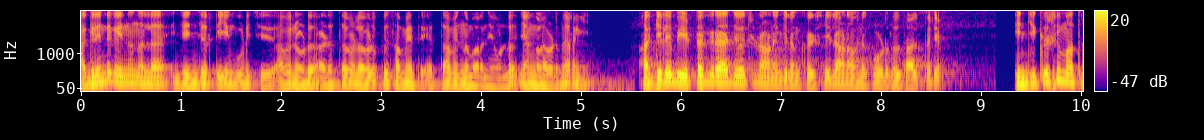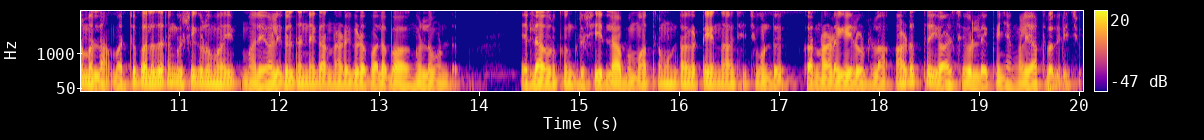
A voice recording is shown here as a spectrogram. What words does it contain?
അഖിലിന്റെ കയ്യിൽ നിന്ന് നല്ല ജിഞ്ചർ ടീയും കുടിച്ച് അവനോട് അടുത്ത വിളവെടുപ്പ് സമയത്ത് എത്താമെന്ന് പറഞ്ഞുകൊണ്ട് ഞങ്ങൾ അവിടെ നിന്ന് ഇറങ്ങി. അഖിൽ ബിടെക് ഗ്രാജുവേറ്റഡ് ആണെങ്കിലും കൃഷിയിലാണ് അവന് കൂടുതൽ താല്പര്യം. ഇഞ്ചി കൃഷി മാത്രമല്ല മറ്റു പലതരം കൃഷികളുമായി മലയാളികൾ തന്നെ കർണാടകയുടെ പല ഭാഗങ്ങളിലുമുണ്ട് എല്ലാവർക്കും കൃഷിയിൽ ലാഭം മാത്രം ഉണ്ടാകട്ടെ എന്ന് ആശിച്ചുകൊണ്ട് കർണാടകയിലോട്ടുള്ള അടുത്ത ആഴ്ചകളിലേക്ക് ഞങ്ങൾ യാത്ര തിരിച്ചു.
